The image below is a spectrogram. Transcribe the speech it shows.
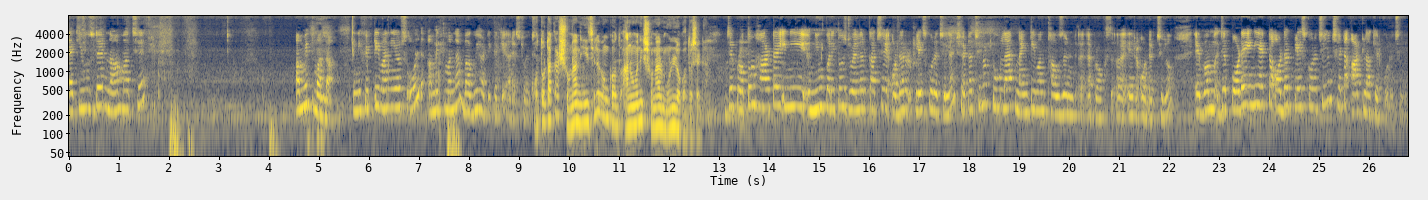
অ্যাকিউজডের নাম আছে অমিত মান্না। ইনি fifty one years old Amit Manna Baguiati থেকে অ্যারেস্ট হয়েছে কত টাকা সোনা নিয়েছিল এবং কত আনুমানিক সোনার মূল্য কত সেটা? যে প্রথম হারটা ইনি নিউ পরিতোষ জুয়েলার কাছে অর্ডার প্লেস করেছিলেন সেটা ছিল two lakh ninety one thousand approx এর অর্ডার ছিল। এবং যে পরে ইনি একটা অর্ডার প্লেস করেছিলেন সেটা আট লাখের করেছিলেন।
